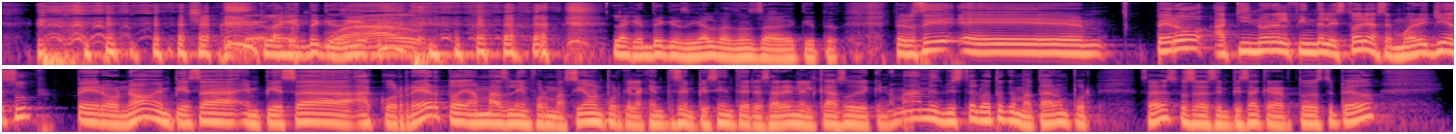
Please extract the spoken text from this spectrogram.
la gente que Wow. sigue. la gente que sigue al sabe qué pedo. Pero sí, eh, Pero aquí no era el fin de la historia, se muere Jesup, pero no, empieza, empieza a correr todavía más la información porque la gente se empieza a interesar en el caso de que no mames, viste el vato que mataron por, ¿sabes? O sea, se empieza a crear todo este pedo.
